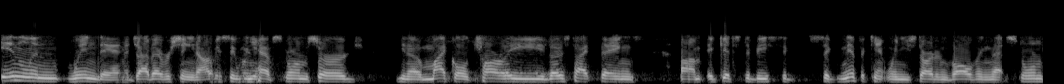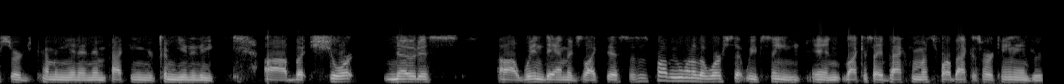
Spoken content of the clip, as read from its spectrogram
inland wind damage I've ever seen. Obviously, when you have storm surge, you know, Michael, Charley, those type things, um, it gets to be sig- significant when you start involving that storm surge coming in and impacting your community. Uh, but short notice uh, wind damage like this. This is probably one of the worst that we've seen, and like I say, back from as far back as Hurricane Andrew.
